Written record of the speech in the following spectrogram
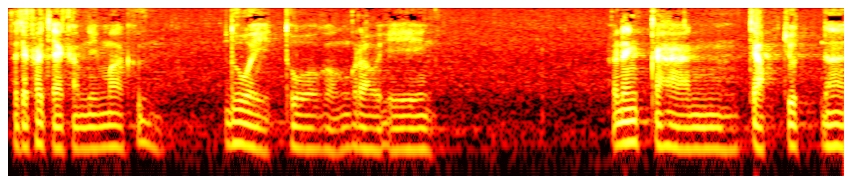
เราจะเข้าใจคำนี้มากขึ้น ด้วยตัวของเราเอง เพราะนั้นการจับจุดได้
